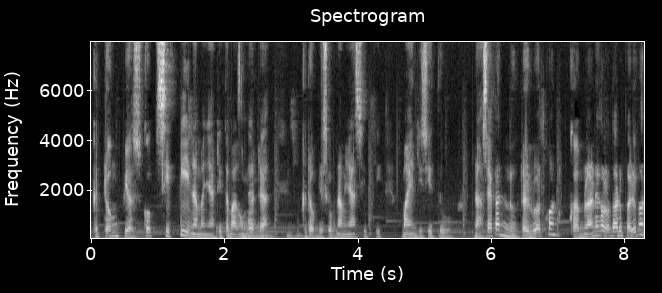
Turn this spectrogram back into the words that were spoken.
gedung bioskop City namanya di Temanggung itu ada Hmm. gedung bioskop namanya City main di situ. Nah saya kan dari luar kan gamelannya kalau tari Bali kan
